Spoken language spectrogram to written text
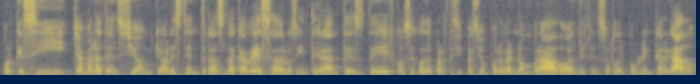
Porque sí llama la atención que ahora estén tras la cabeza de los integrantes del Consejo de Participación por haber nombrado al defensor del pueblo encargado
